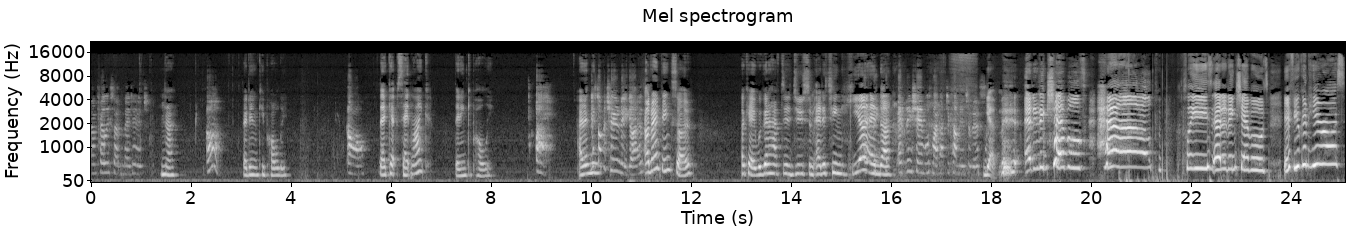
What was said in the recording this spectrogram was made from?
I'm fairly certain they did. No. Oh, They didn't keep holy. oh, They kept saint like. They didn't keep holy. oh! I don't think Missed opportunity, guys. I don't think so. Okay, we're gonna have to do some editing here and uh editing shambles might have to come into this. Yep. editing shambles help! Please, editing shambles, if you can hear us,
